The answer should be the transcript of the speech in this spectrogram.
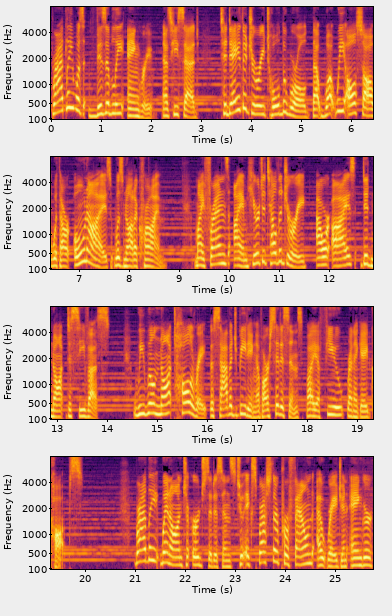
Bradley was visibly angry as he said, Today the jury told the world that what we all saw with our own eyes was not a crime. My friends, I am here to tell the jury our eyes did not deceive us. We will not tolerate the savage beating of our citizens by a few renegade cops. Bradley went on to urge citizens to express their profound outrage and anger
